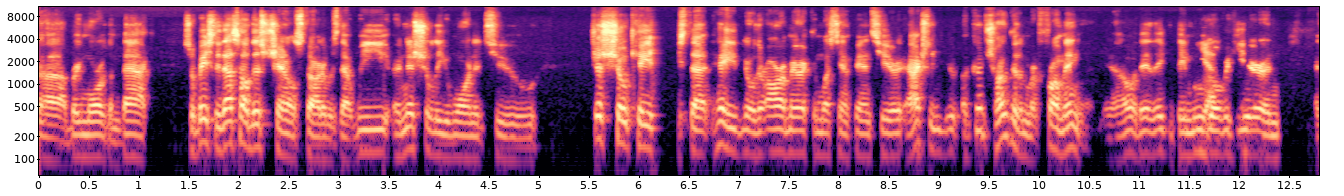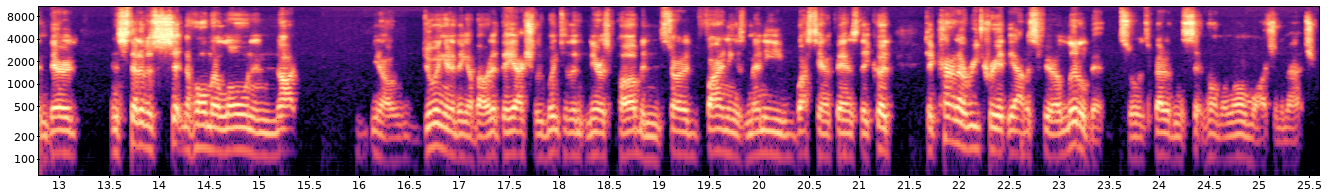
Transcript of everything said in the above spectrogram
uh, bring more of them back so basically that's how this channel started was that we initially wanted to just showcase that hey you know there are american west ham fans here actually a good chunk of them are from england you know they, they, they moved Yeah. over here and and they're instead of just sitting home alone and not you know, doing anything about it. They actually went to the nearest pub and started finding as many West Ham fans as they could to kind of recreate the atmosphere a little bit. So it's better than sitting home alone watching the match,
